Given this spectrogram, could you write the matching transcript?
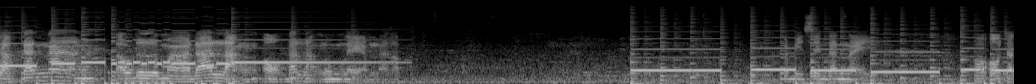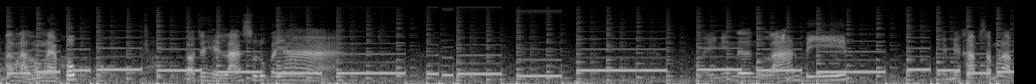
จากด้านหน้านะเราเดินมาด้านหลังออกด้านหลังโรงแรมนะครับ จะมีเส้นด้านใน พอออกจากด้านหลังโรงแรมปุ๊บ เราจะเห็นร้านซูรุกายาไปอีกนิดนึงร้านบีฟเห็นไหมครับสำหรับ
